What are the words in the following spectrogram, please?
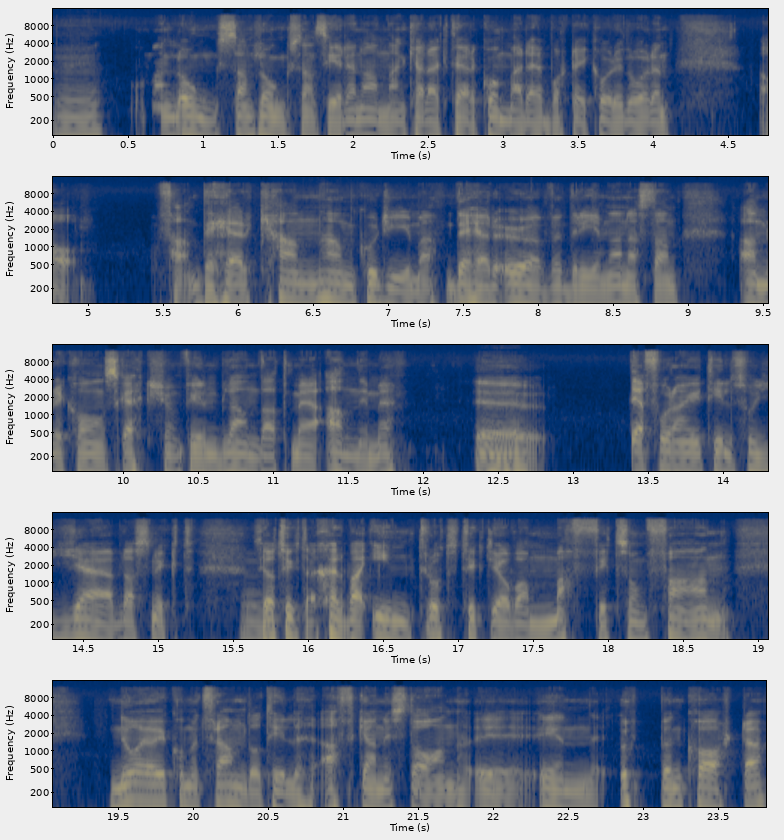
Mm. Och man långsamt, långsamt ser en annan karaktär komma där borta i korridoren. Ja, fan, det här kan han Kojima. Det här överdrivna nästan amerikansk actionfilm blandat med anime. Mm. Eh, det får han ju till så jävla snyggt. Mm. Så jag tyckte att själva introt tyckte jag var maffigt som fan. Nu har jag ju kommit fram då till Afghanistan, eh, en öppen karta.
